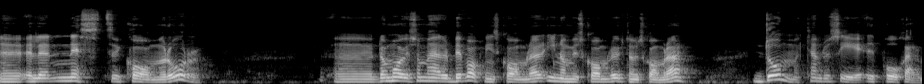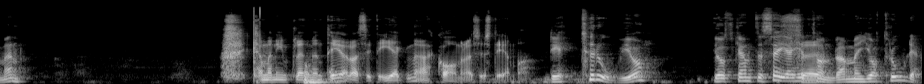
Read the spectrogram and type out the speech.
eller Nest-kameror. Eh, de har ju som här bevakningskameror, inomhuskameror och utomhuskameror. De kan du se på skärmen. Kan man implementera sitt egna kamerasystem? Det tror jag. Jag ska inte säga helt För- hundra, men jag tror det.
